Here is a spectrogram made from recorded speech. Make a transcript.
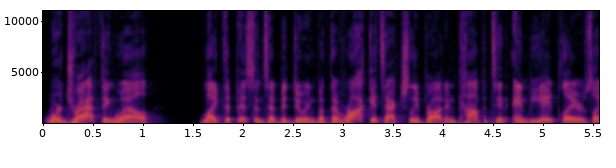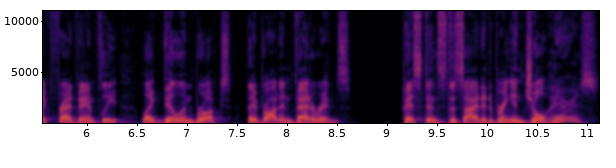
were drafting well, like the Pistons have been doing, but the Rockets actually brought in competent NBA players like Fred VanVleet, like Dillon Brooks. They brought in veterans. Pistons decided to bring in Joe Harris.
